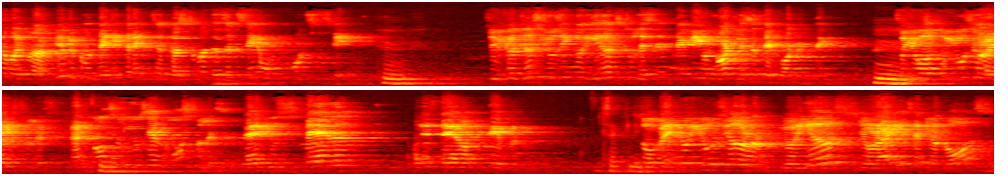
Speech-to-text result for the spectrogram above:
customer to appear because many times a customer doesn't say what he wants to say. Hmm. So if you're just using your ears to listen, maybe you'll not listen the important thing. Hmm. So you also use your eyes to listen and also hmm. use your nose to listen, where you smell what is there on the table. Exactly. So when you use your, your ears, your eyes and your nose,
